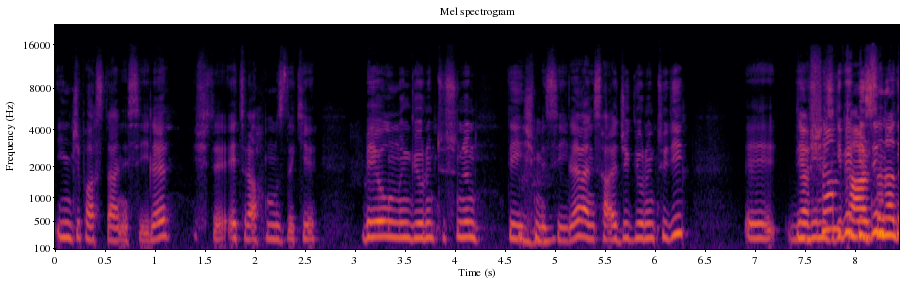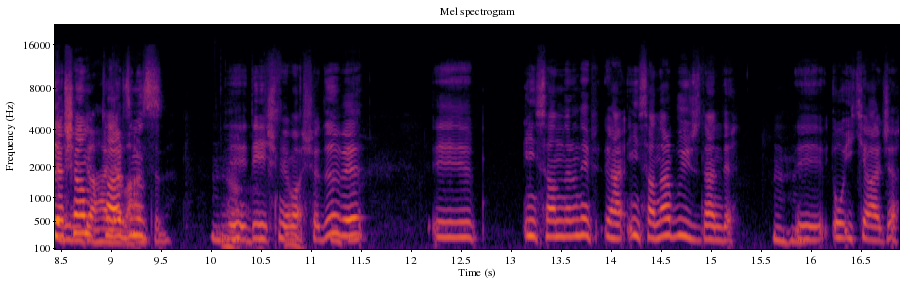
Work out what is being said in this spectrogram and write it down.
İnci Pastanesi'yle işte etrafımızdaki Beyoğlu'nun görüntüsünün değişmesiyle hani sadece görüntü değil e, dediğimiz yaşam gibi bizim yaşam tarzımız e, değişmeye başladı hı hı. ve e, insanların hep yani insanlar bu yüzden de hı hı. E, o iki ağaca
